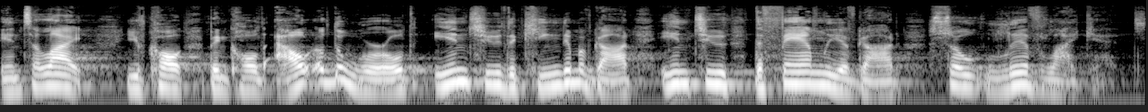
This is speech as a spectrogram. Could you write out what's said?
into light. You've called, been called out of the world into the kingdom of God, into the family of God. So live like it.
